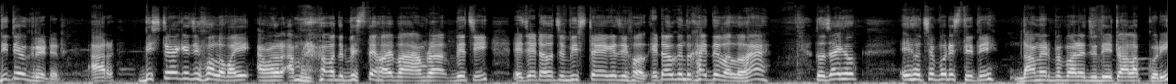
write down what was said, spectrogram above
দ্বিতীয় গ্রেডের। আর বিশ টাকা কেজি ফলও ভাই, আমরা আমরা, আমাদের বেচতে হয় বা আমরা বেচি, এই যে এটা হচ্ছে বিশ টাকা কেজি ফল, এটাও কিন্তু খাইতে পারল হ্যাঁ? তো যাই হোক, এই হচ্ছে পরিস্থিতি, দামের ব্যাপারে যদি একটু আলাপ করি।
